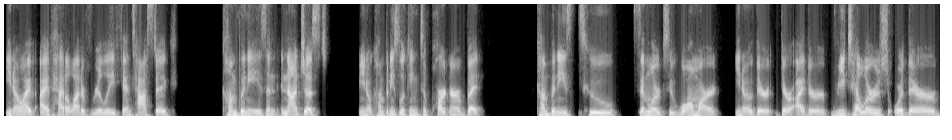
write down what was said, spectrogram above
you know, I've, I've had a lot of really fantastic companies and not just, you know, companies looking to partner, but companies who similar to Walmart, you know, they're they're either retailers or they're,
